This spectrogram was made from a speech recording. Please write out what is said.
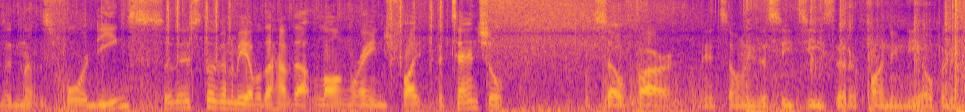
well, then four Ds, so they're still going to be able to have that long-range fight potential. But so far, it's only the CTs that are finding the openings.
